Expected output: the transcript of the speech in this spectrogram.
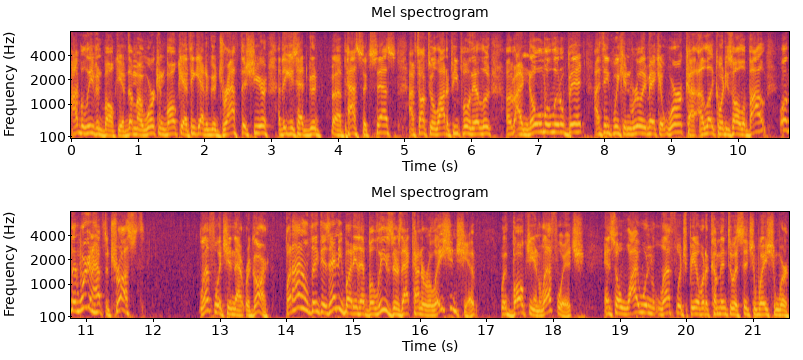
I believe in Baalke. I've done my work in Baalke. I think he had a good draft this year. I think he's had good uh, past success. I've talked to a lot of people and they look. Uh, I know him a little bit. I think we can really make it work. I, I like what he's all about. Well, then we're going to have to trust Leftwich in that regard. But I don't think there's anybody that believes there's that kind of relationship with Baalke and Leftwich. And so why wouldn't Leftwich be able to come into a situation where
